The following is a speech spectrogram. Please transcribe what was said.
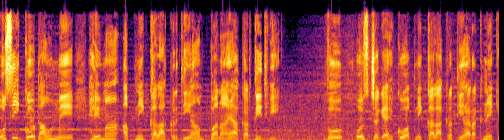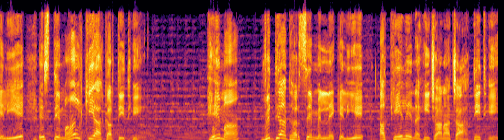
उसी गोडाउन में हेमा अपनी कलाकृतियाँ बनाया करती थी। वो उस जगह को अपनी कलाकृतियाँ रखने के लिए इस्तेमाल किया करती थी। हेमा विद्याधर से मिलने के लिए अकेले नहीं जाना चाहती थी,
